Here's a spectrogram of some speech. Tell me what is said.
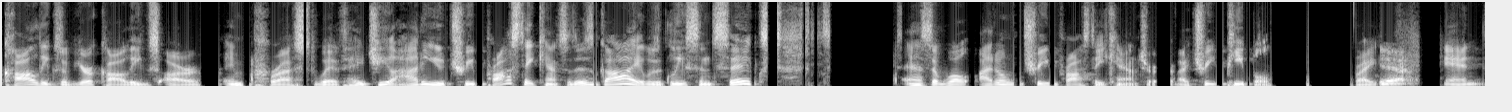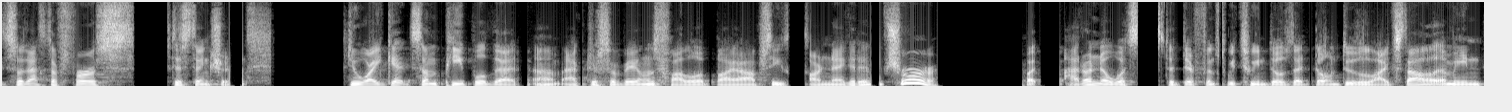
colleagues of your colleagues are impressed with, hey, gee, how do you treat prostate cancer? This guy it was Gleason 6. And I said, well, I don't treat prostate cancer. I treat people, right? Yeah. And so that's the first distinction. Do I get some people that um, active surveillance follow up biopsies are negative? Sure. But I don't know what's the difference between those that don't do the lifestyle. I mean,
